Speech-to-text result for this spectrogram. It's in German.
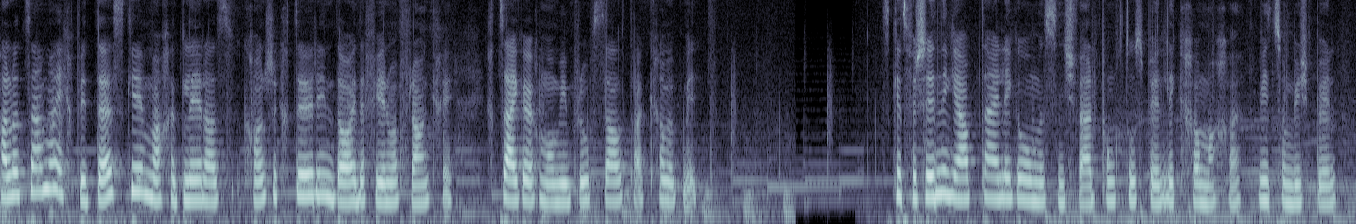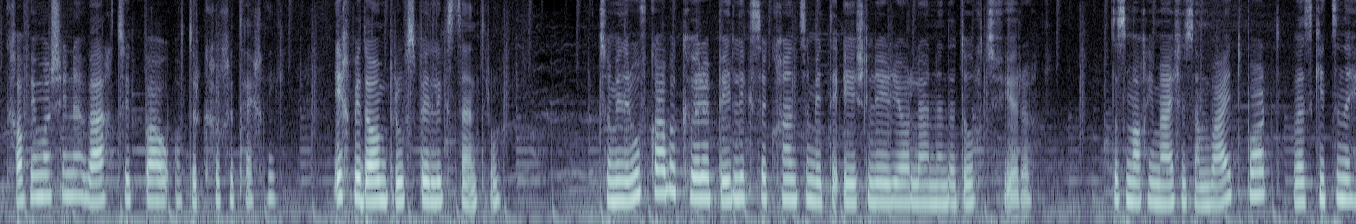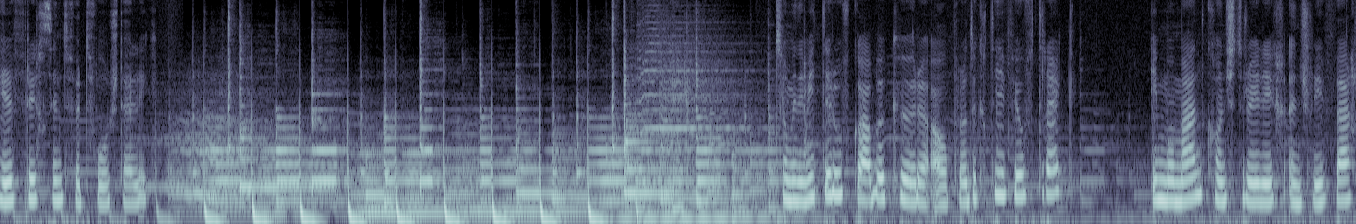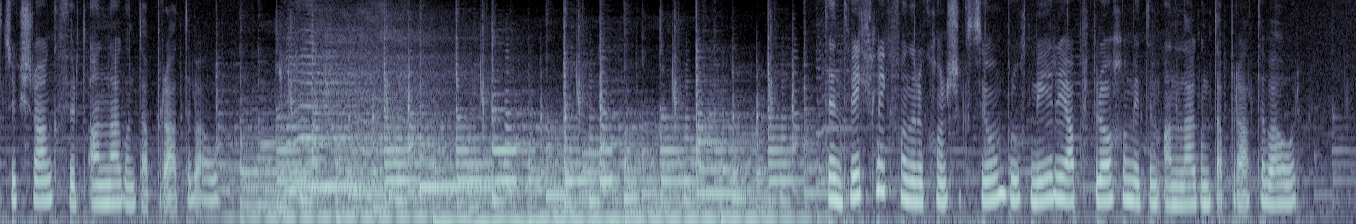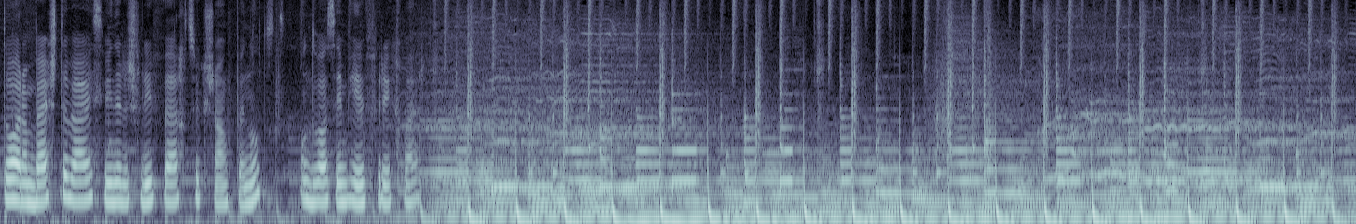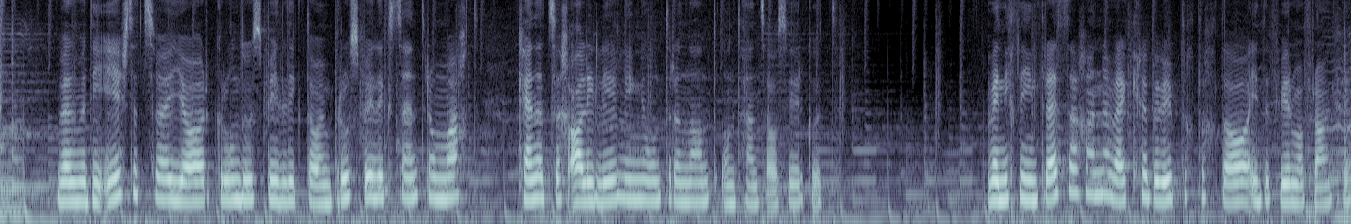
Hallo zusammen, ich bin Töski, mache die Lehre als Konstrukteurin hier in der Firma Franke. Ich zeige euch mal meinen Berufsalltag, kommt mit. Es gibt verschiedene Abteilungen, wo man seine Schwerpunktausbildung machen kann, wie zum Beispiel Kaffeemaschine, Werkzeugbau oder Küchentechnik. Ich bin hier im Berufsbildungszentrum. Zu meinen Aufgaben gehören Bildungssequenzen mit den ersten Lehrjahrlernenden durchzuführen. Das mache ich meistens am Whiteboard, weil Skizzen hilfreich sind für die Vorstellung. Zu meinen weiteren Aufgaben gehören auch produktive Aufträge. Im Moment konstruiere ich einen Schleifwerkzeugschrank für die Anlage- und Apparatenbau. Die Entwicklung einer Konstruktion braucht mehrere Absprachen mit dem Anlage- und Apparatenbauer, da er am besten weiß, wie er einen Schleifwerkzeugschrank benutzt und was ihm hilfreich wäre. Wenn man die ersten zwei Jahre Grundausbildung hier im Berufsbildungszentrum macht, kennen sich alle Lehrlinge untereinander und haben es auch sehr gut. Wenn ich dein Interesse wecken konnte, bewirb dich doch hier in der Firma Franke.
